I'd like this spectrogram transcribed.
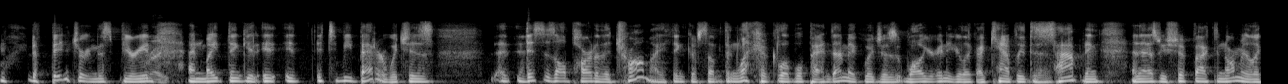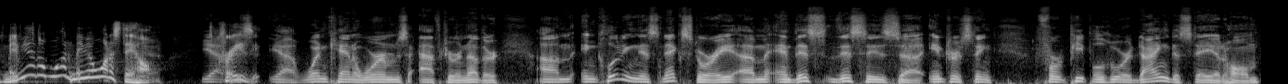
might have been during this period right. and might think it, it, it, it to be better, which is uh, this is all part of the trauma, I think, of something like a global pandemic, which is while you're in it, you're like, I can't believe this is happening. And then as we shift back to normal, you're like, maybe I don't want, maybe I want to stay home. Yeah. Yeah, it's crazy. Yeah, one can of worms after another, um, including this next story. Um, and this this is uh, interesting for people who are dying to stay at home.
